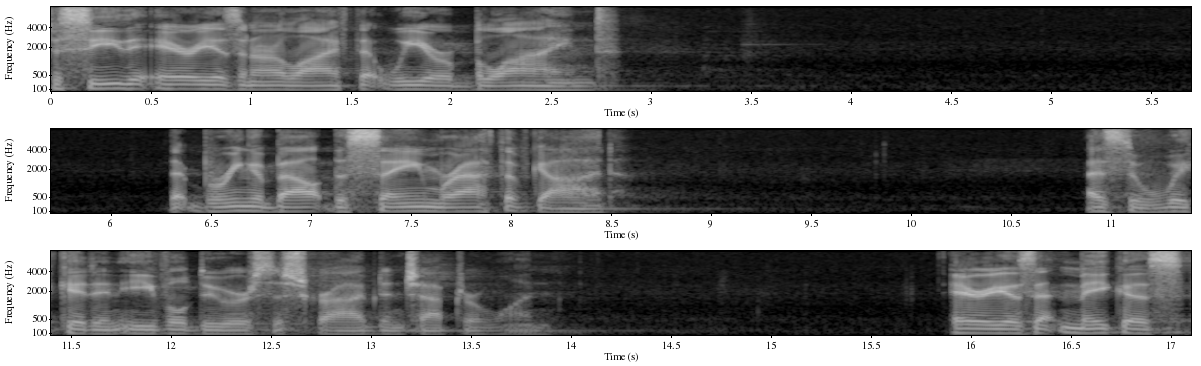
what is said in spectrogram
To see the areas in our life that we are blind, that bring about the same wrath of God as the wicked and evil doers described in chapter 1 areas that make us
